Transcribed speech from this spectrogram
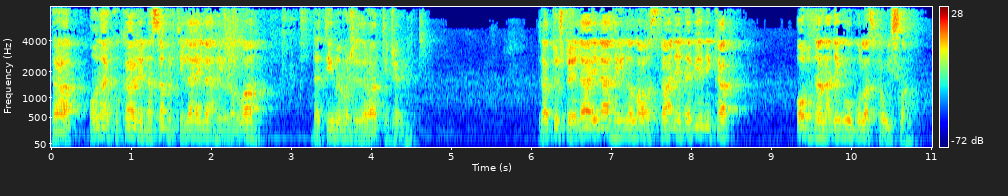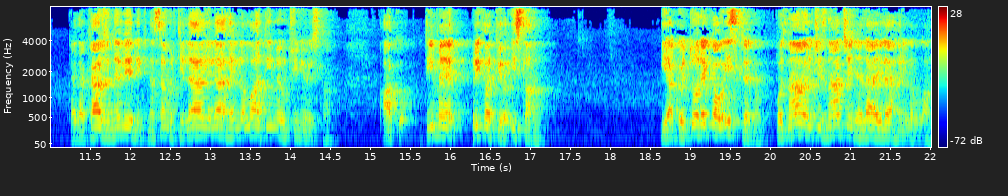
da onaj ko kaže na samrti La ilaha illallah, da time može zaraditi džennet. Zato što je La ilaha illallah od strane nevjernika obznana njegovog ulaska u islam. Kada kaže nevjernik na samrti La ilaha illallah, time je učinio islam. Ako time prihvatio islam, i ako je to rekao iskreno, poznavajući značenje la ilaha illallah,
